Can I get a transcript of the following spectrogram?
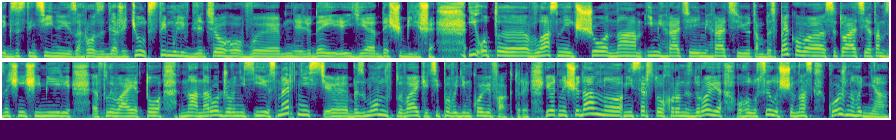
екзистенційної загрози для життю, стимулів для цього в е, людей є дещо більше. І от власне, якщо на імміграцію, імміграцію там безпекова ситуація там в значнішій мірі впливає, то на народжуваність і смертність е, безумовно впливають оці поведінкові фактори. І от нещодавно Міністерство охорони здоров'я оголосило, що в нас кожного дня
